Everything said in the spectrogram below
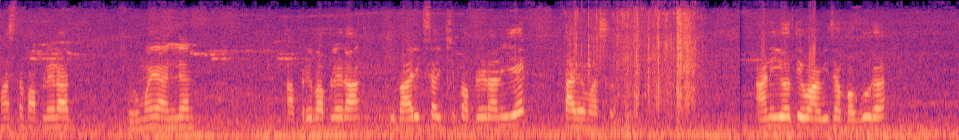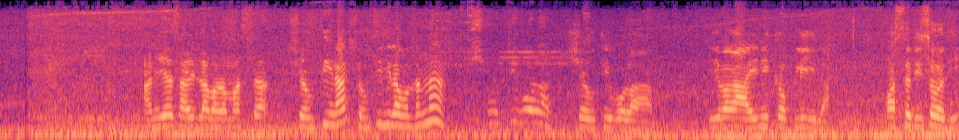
मस्त आहेत सुरमई आणल्या. कापरी पापलेडा. ही बारीक साईजची पापलेडा आणि एक काळे मास. आणि यो ते वावीचा बगूर. आणि या साईडला बघा मस्त शेवती ना? शेवती जिला बोलतात ना? शेवती बोला. शेवती बोला. ही बघा आईनी कपली हिला. मस्त दिसत होती.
